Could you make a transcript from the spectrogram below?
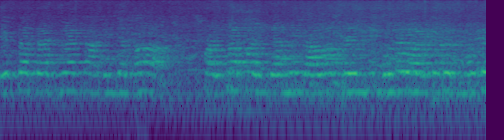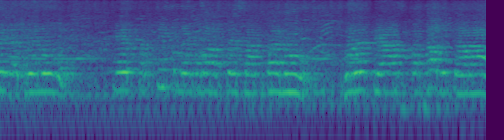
ਇੰਟਰਨੈਸ਼ਨਲ ਕਾਂਡੀ ਜਥਾ ਪਲਸਾ ਭਾਈ ਜਾਨੀ ਗਾਵਾ ਸਿੰਘ ਦੀ ਮੁੰਡੇ ਵਰਗੇ ਦੇ ਸਮੂਹੇ ਜਥੇ ਨੂੰ ਕਿ 25 ਕਮੇਟ ਵਾਸਤੇ ਸੰਤਾਂ ਨੂੰ ਗੁਰ ਇਤਿਹਾਸ ਕਥਾ ਵਿਚਾਰਾਂ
